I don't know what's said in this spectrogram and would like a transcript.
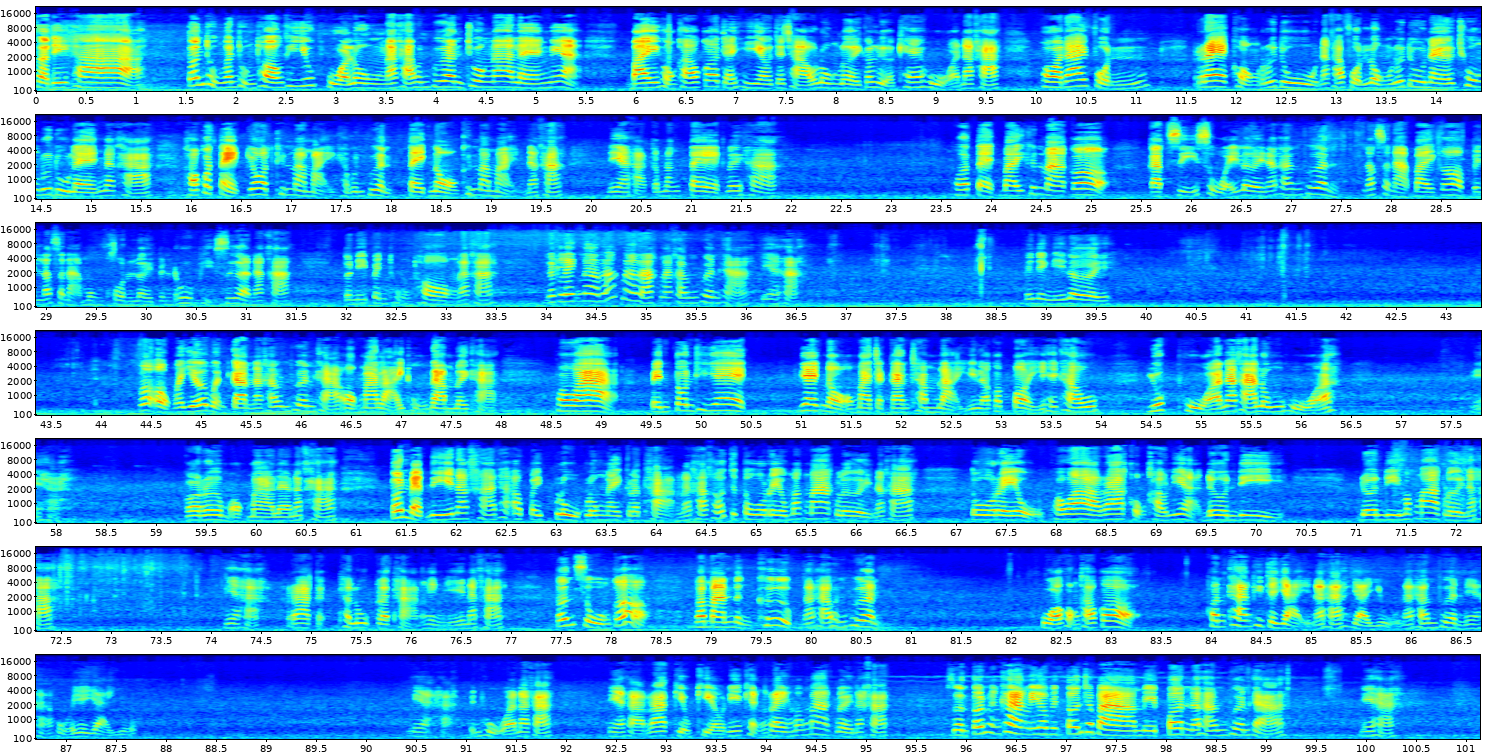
สวัสดีค่ะ ต้นถุงเงินถุงทองที่ยุบหัวลงนะคะ เพื่อนๆช่วงหน้าแล้งเนี่ย ใบของเขาก็จะเหี่ยวจะเฉาลงเลยก็เหลือแค่หัวนะคะ พอได้ฝนแรกของฤดูนะคะ ฝนหลงฤดูในช่วงฤดูแล้งนะคะเขาก็แตกยอดขึ้นมาใหม่ค่ะเพื่อนๆแตกหน่อขึ้นมาใหม่นะคะ เนี่ยค่ะกำลังแตกเลยค่ะ พอแตกใบขึ้นมาก็ กัดสีสวยเลยนะคะเพื่อนลักษณะใบก็เป็นลักษณะมงคลเลยเป็นรูปผีเสื้อนะคะ ตัวนี้เป็นถุงทองนะคะ เล็กๆน่ารักน่ารักนะคะเพื่อนๆค่ะเนี่ยค่ะ เป็นอย่างนี้เลยก็ออกมาเยอะเหมือนกันนะคะเพื่อนๆค่ะออกมาหลายถุงดำเลยค่ะ เพราะว่าเป็นต้นที่แยกแยกหน่อออกมาจากการชำไหลแล้วก็ปล่อยให้เขา ยุบหัวนะคะ ลงหัวนี่ค่ะ ก็เริ่มออกมาแล้วนะคะ ต้นแบบนี้นะคะ ถ้าเอาไปปลูกลงในกระถางนะคะเขาจะโตเร็วมากๆเลยนะคะ โตเร็ว เพราะว่ารากของเขาเนี่ยเดินดี เดินดีมากๆเลยนะคะ เนี่ยค่ะ รากทะลุกระถางอย่างนี้นะคะ ต้นสูงก็ประมาณหนึ่งคืบนะคะเพื่อนๆหัวของเขาก็ ค่อนข้างที่จะใหญ่นะคะ ใหญ่อยู่นะคะเพื่อนๆเนี่ยค่ะ หัวใหญ่ๆอยู่ เนี่ยค่ะ เป็นหัวนะคะ เนี่ยค่ะ รากเขียวๆนี่แข็งแรงมากๆเลยนะคะ ส่วนต้นข้างๆนี่ก็เป็นต้นชบาเมเปิลนะคะเพื่อนๆค่ะ นี่ค่ะ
